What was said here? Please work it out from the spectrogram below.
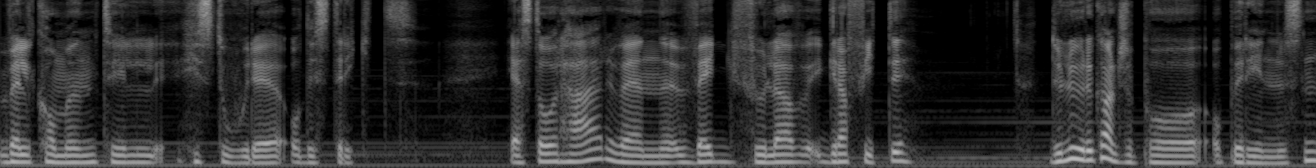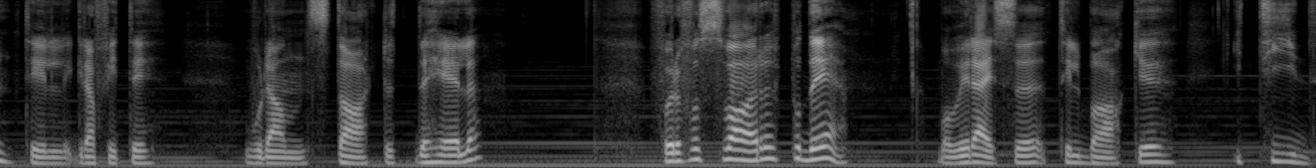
Velkommen til Historie og distrikt. Jeg står her ved en vegg full av graffiti. Du lurer kanskje på opprinnelsen til graffiti. Hvordan startet det hele? For å få svaret på det må vi reise tilbake i tid.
